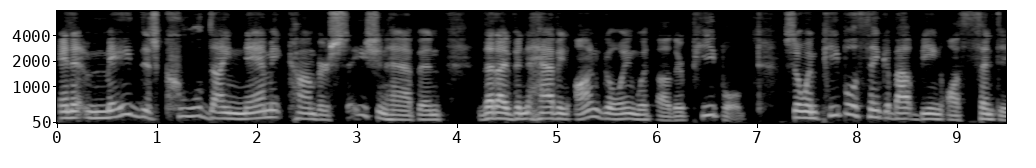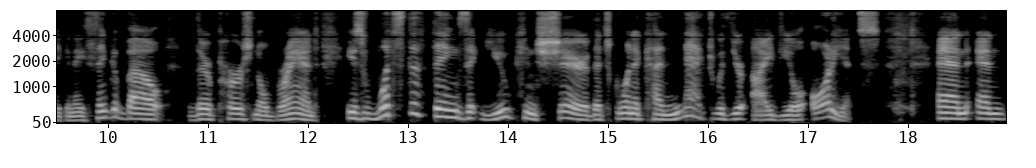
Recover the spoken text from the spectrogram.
and it made this cool dynamic conversation happen that I've been having ongoing with other people. So when people think about being authentic and they think about their personal brand is what's the things that you can share that's going to connect with your ideal audience. And and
